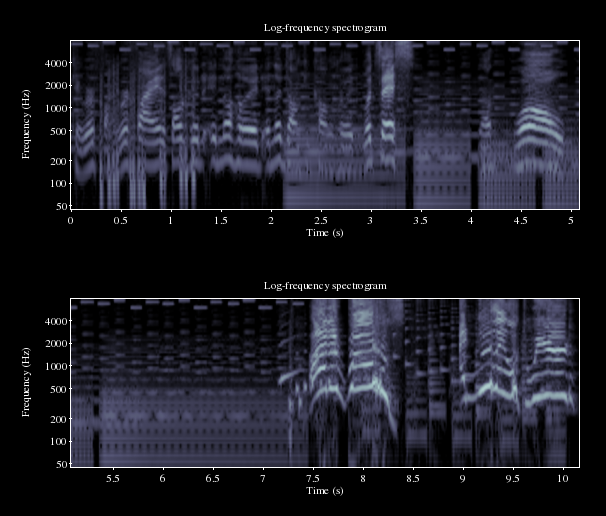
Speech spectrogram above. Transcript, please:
Okay, we're fine, we're fine. It's all good in the hood, in the Donkey Kong hood. What's this? whoa! Ah, they're boos! I knew they looked weird!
